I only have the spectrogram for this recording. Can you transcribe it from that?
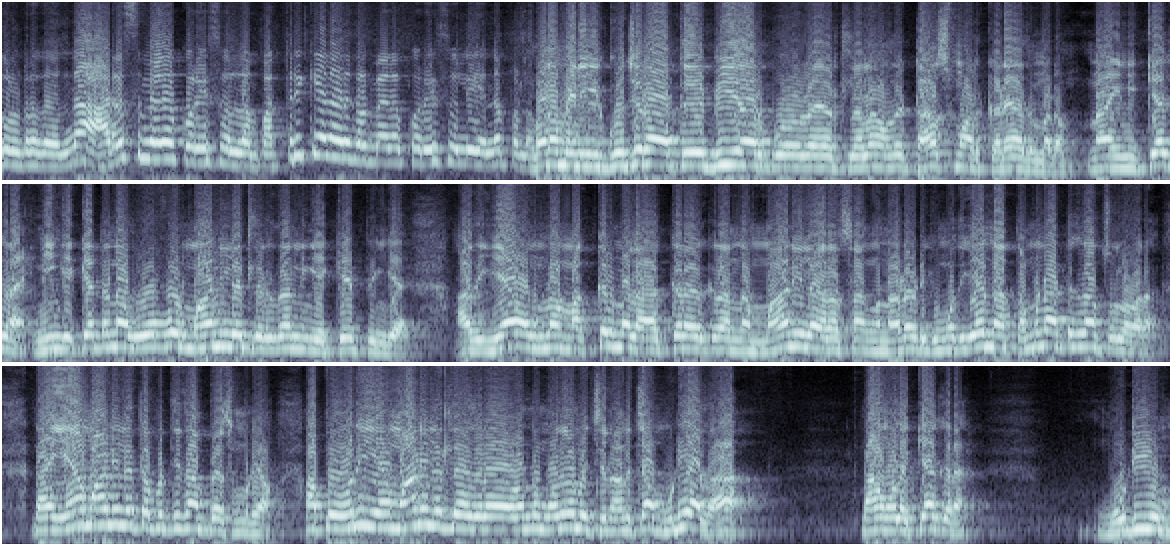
சொல்றது வந்து அரசு மேல குறை சொல்லலாம். பத்திரிகையாளர்கள் மேல குறை சொல்லி என்ன பண்ண மேடம் இன்னைக்கு குஜராத் பீகார் போற இடத்துல எல்லாம் வந்து டாஸ்மார்க் கிடையாது மேடம். நான் இன்னைக்கு கேட்கறேன் நீங்க கேட்டனா ஒவ்வொரு மாநிலத்துல இருந்தா நீங்க கேட்பீங்க அது ஏன் இன்னும் மக்கள் மேல அக்கறை இருக்கிற அந்த மாநில அரசாங்கம் நடவடிக்கும் போது? ஏன் நான் தமிழ்நாட்டுக்கு தான் சொல்ல வரேன்? நான் என் மாநிலத்தை பத்தி தான் பேச முடியும். அப்போ வந்து என் மாநிலத்தில் இருக்கிற வந்து முதலமைச்சர் நினைச்சா முடியாதா? நான் உங்களை கேட்குறேன் முடியும்.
